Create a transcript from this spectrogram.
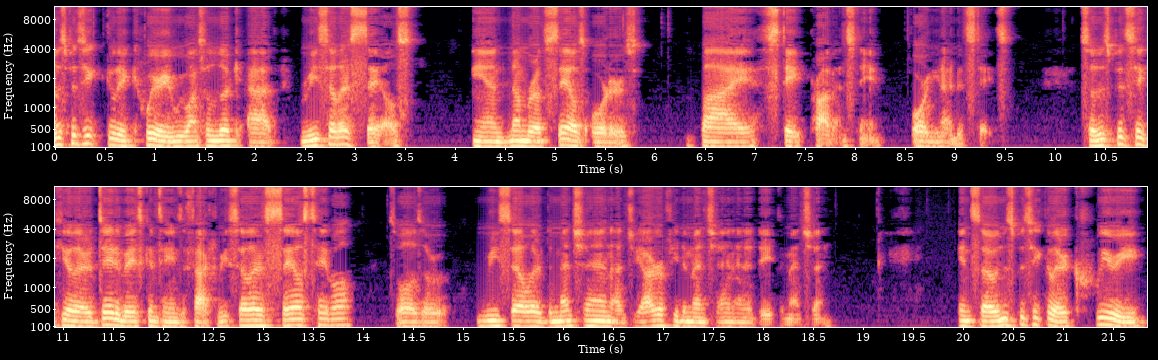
this particular query, we want to look at reseller sales and number of sales orders by state province name for United States. So this particular database contains a fact reseller sales table as well as a reseller dimension, a geography dimension, and a date dimension. And so in this particular query,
